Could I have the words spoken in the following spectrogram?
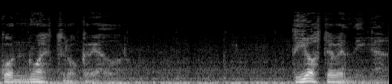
con nuestro Creador. Dios te bendiga.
